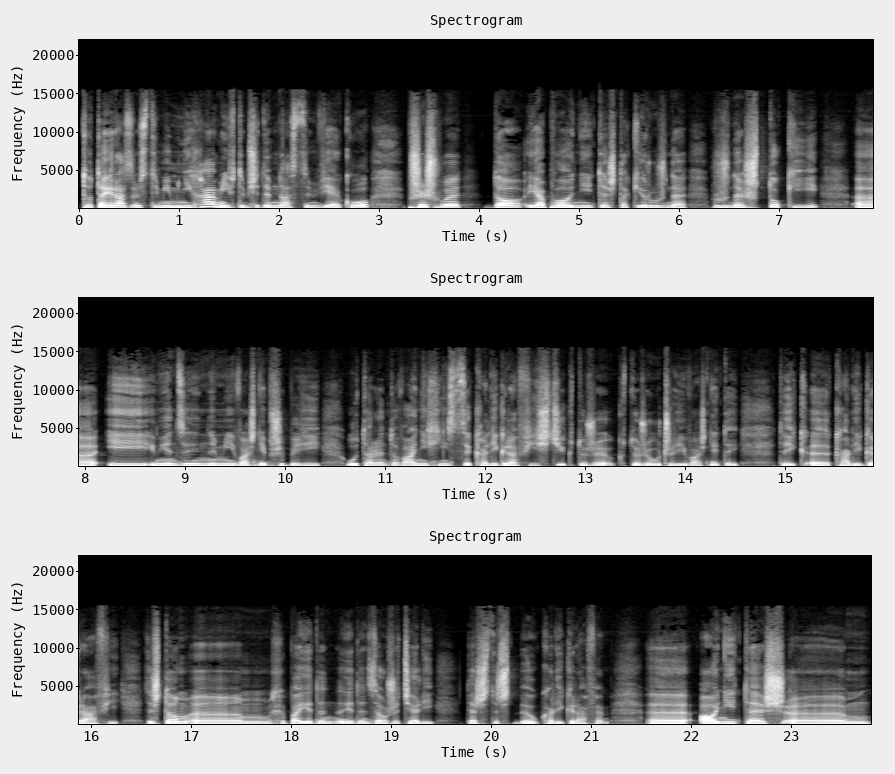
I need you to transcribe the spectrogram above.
tutaj razem z tymi mnichami w tym XVII wieku przyszły do Japonii też takie różne, różne sztuki e, i między innymi właśnie przybyli utalentowani chińscy kaligrafiści, którzy, którzy uczyli właśnie tej, tej e, kaligrafii. Zresztą chyba jeden, jeden z założycieli też, też był kaligrafem. Oni też um,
